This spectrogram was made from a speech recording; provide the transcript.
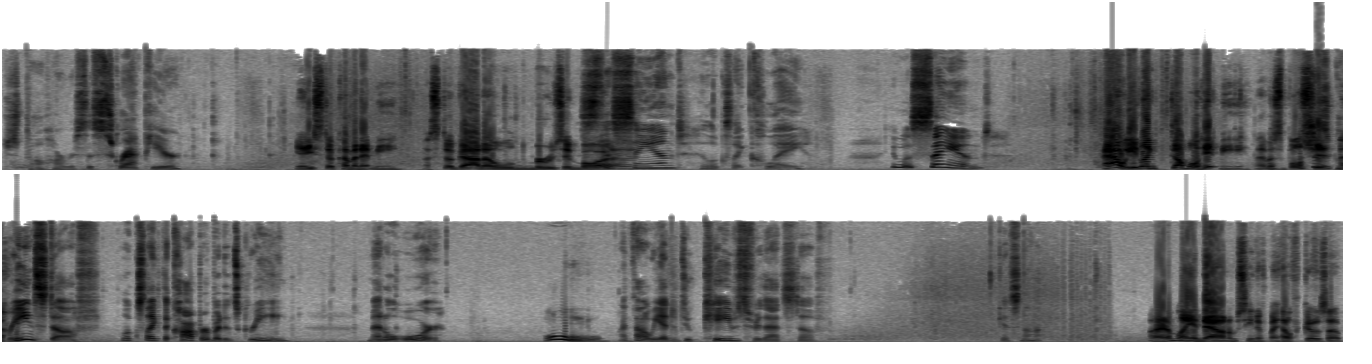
Just I'll harvest this scrap here. Yeah, he's still coming at me. I still got a old Brucey boy. Is this sand? It looks like clay. It was sand. Ow, he like double hit me. That was This bullshit. green stuff. Looks like the copper, but it's green. Metal ore. Ooh. I thought we had to do caves for that stuff. Guess not. Alright, I'm laying down. I'm seeing if my health goes up.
